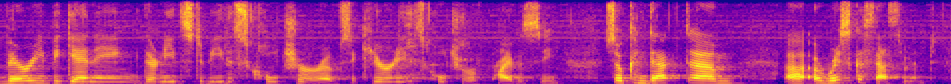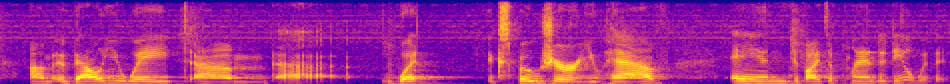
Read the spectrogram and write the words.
very beginning, there needs to be this culture of security, this culture of privacy. So conduct um, a a risk assessment, um, evaluate um, uh, what exposure you have, and devise a plan to deal with it.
